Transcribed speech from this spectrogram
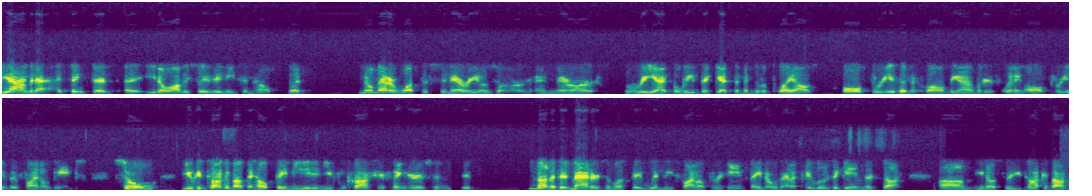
Yeah, I mean, I think that uh, you know, obviously they need some help, but no matter what the scenarios are, and there are three, I believe, that get them into the playoffs. All three of them involve the Islanders winning all three of their final games. So you can talk about the help they need, and you can cross your fingers, and none of it matters unless they win these final three games. They know that if they lose a game, they're done. Um, you know, so you talk about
